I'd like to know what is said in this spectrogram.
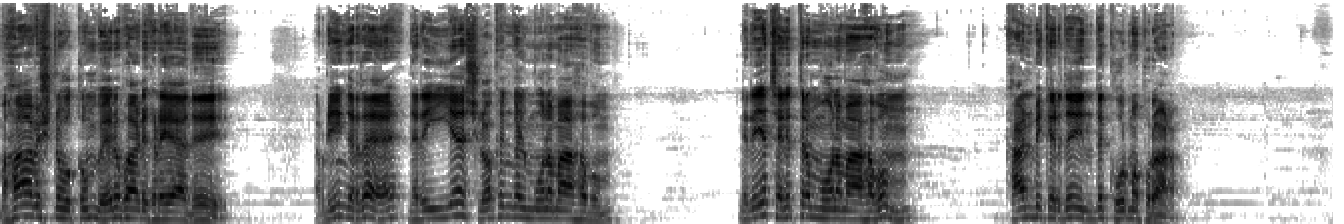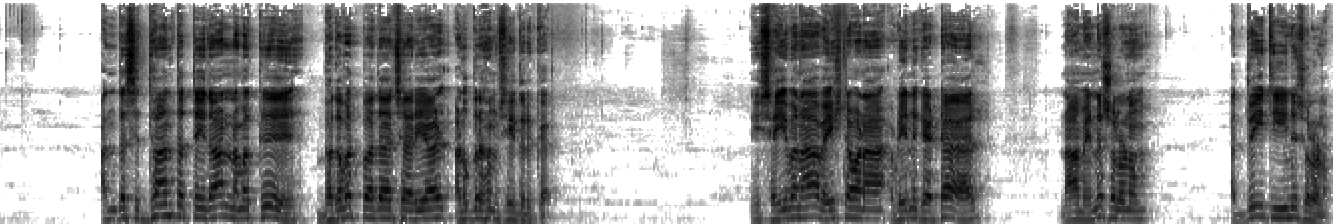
மகாவிஷ்ணுவுக்கும் வேறுபாடு கிடையாது. அப்படிங்கிறத நிறைய ஸ்லோகங்கள் மூலமாகவும் நிறைய சரித்திரம் மூலமாகவும் காண்பிக்கிறது இந்த கூர்ம புராணம். அந்த சித்தாந்தத்தை தான் நமக்கு பகவத் பாதாச்சாரியால் அனுகிரகம் செய்திருக்கார். நீ சைவனா வைஷ்ணவனா அப்படின்னு கேட்டால் நாம் என்ன சொல்லணும்? அத்வைத்தின்னு சொல்லணும்.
